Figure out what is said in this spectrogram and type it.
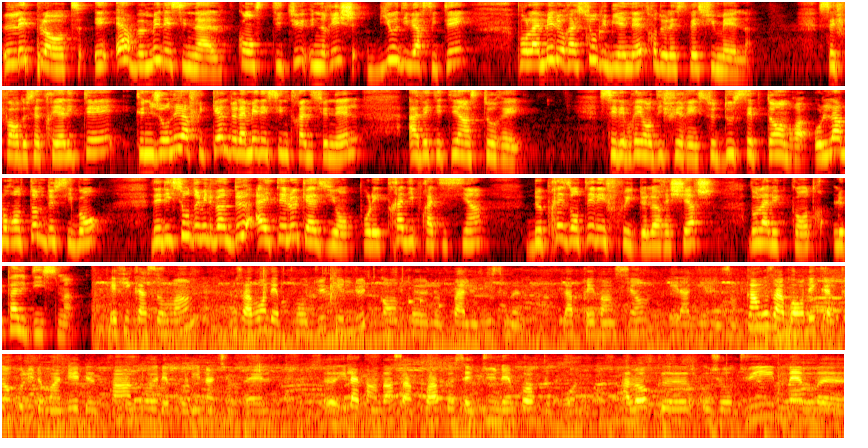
Les plantes et herbes médicinales constituent une riche biodiversité pour l'amélioration du bien-être de l'espèce humaine. C'est fort de cette réalité qu'une journée africaine de la médecine traditionnelle avait été instaurée. Célébrée en différé ce 12 septembre au Laborantum de Cibon, l'édition 2022 a été l'occasion pour les tradipraticiens de présenter les fruits de leurs recherches dans la lutte contre le paludisme. Efficacement, nous avons des produits qui luttent contre le paludisme, la prévention et la guérison. Quand vous abordez quelqu'un, vous lui demandez de prendre des produits naturels, euh, il a tendance à croire que c'est du n'importe quoi. Alors qu'aujourd'hui, même euh,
